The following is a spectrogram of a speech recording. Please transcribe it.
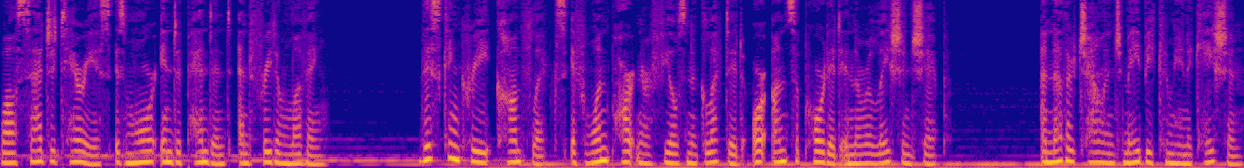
while Sagittarius is more independent and freedom loving. This can create conflicts if one partner feels neglected or unsupported in the relationship. Another challenge may be communication.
